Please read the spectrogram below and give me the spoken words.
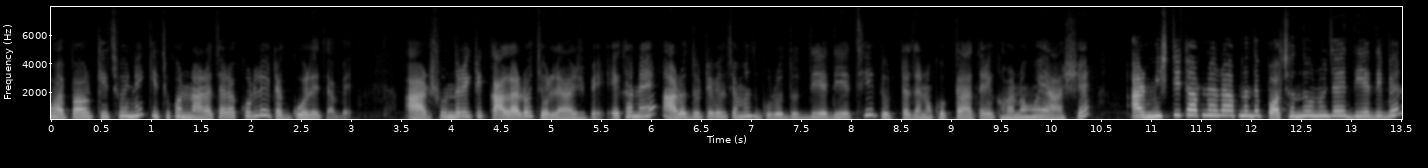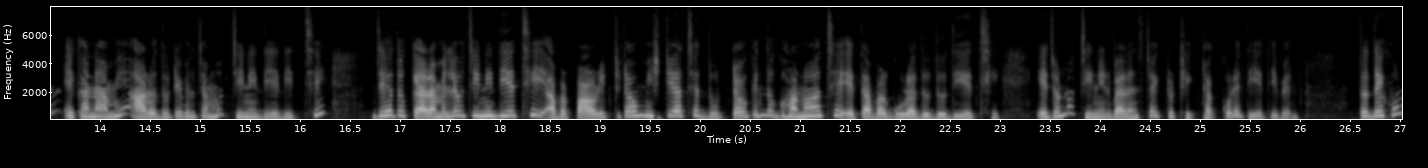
ভয় পাওয়ার কিছুই নেই, কিছুক্ষণ নাড়াচাড়া করলে এটা গলে যাবে। আর সুন্দর একটি কালারও চলে আসবে। এখানে আরও দু টেবিল চামচ গুঁড়ো দুধ দিয়ে দিয়েছি, দুধটা যেন খুব তাড়াতাড়ি ঘন হয়ে আসে। আর মিষ্টিটা আপনারা আপনাদের পছন্দ অনুযায়ী দিয়ে দিবেন। এখানে আমি আরও দু টেবিল চামচ চিনি দিয়ে দিচ্ছি। যেহেতু ক্যারামেলেও চিনি দিয়েছি, আবার পাউরুটিটাও মিষ্টি আছে, দুধটাও কিন্তু ঘন আছে, এতে আবার গুঁড়া দুধও দিয়েছি। এজন্য চিনির ব্যালেন্সটা একটু ঠিকঠাক করে দিয়ে দিবেন। তো দেখুন,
